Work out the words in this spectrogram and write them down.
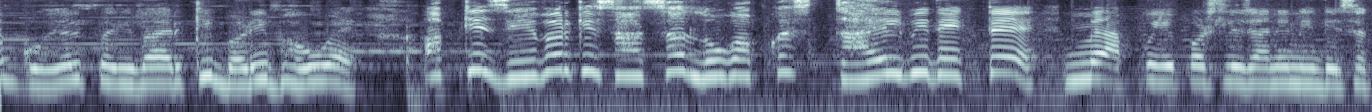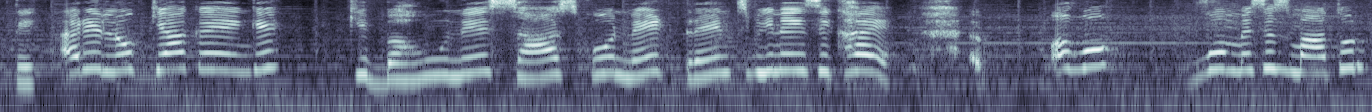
आप गोयल परिवार की बड़ी बहू है। आपके जेवर के साथ साथ लोग आपका स्टाइल भी देखते हैं। मैं आपको ये पर्स ले जाने नहीं दे सकती। अरे लोग क्या कहेंगे कि बहू ने सास को नए ट्रेंड्स भी नहीं सिखाए? और वो वो मिसेस माथुर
